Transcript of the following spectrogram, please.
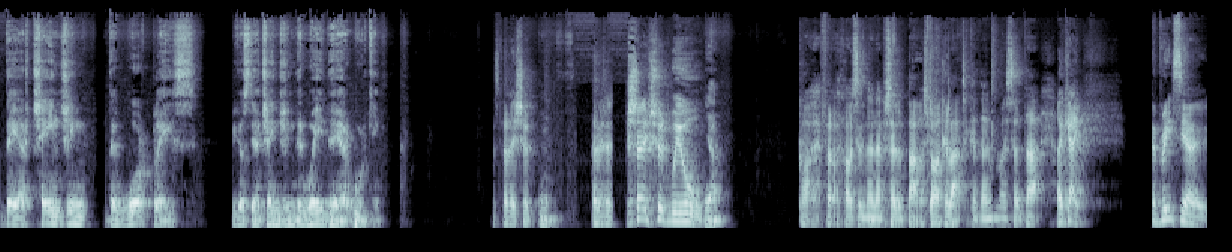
they are changing the workplace because they are changing the way they are working. So they should. Mm. So should we all. Yeah. God, I felt like I was in an episode of Battlestar Galactica then when I said that. Okay, Fabrizio,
